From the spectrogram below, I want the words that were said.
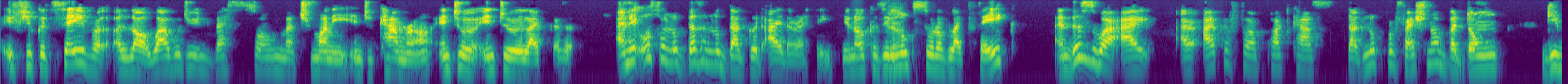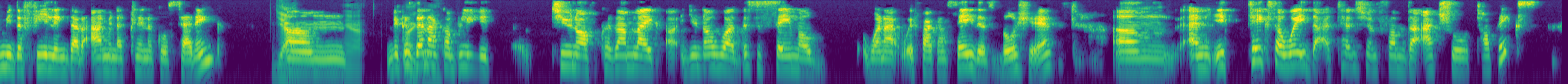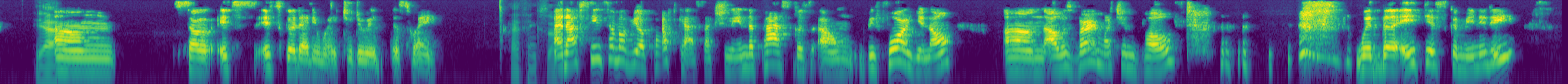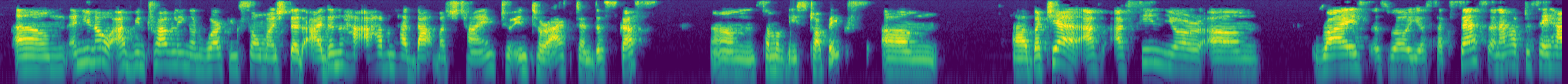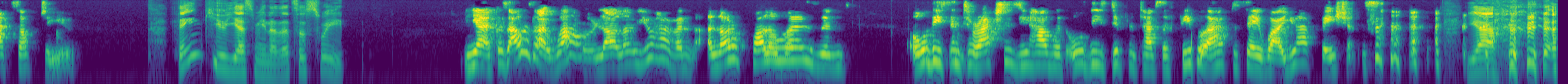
If you could save a, a lot, why would you invest so much money into camera, into into like, a, and it also look doesn't look that good either. I think you know because it Yeah. looks sort of like fake, and this is why I, I I prefer podcasts that look professional but don't give me the feeling that I'm in a clinical setting. yeah Um, yeah because I then I completely tune off because I'm like, uh, you know what, this is same old. When I, if I can say this bullshit, um, and it takes away the attention from the actual topics. yeah. Um, so it's it's good anyway to do it this way. I think so. And I've seen some of your podcasts actually in the past because um, before, you know, um, I was very much involved with the atheist community. Um, and you know, I've been traveling and working so much that I didn't, ha- I haven't had that much time to interact and discuss um, some of these topics. Um, uh, but yeah, I've I've seen your um, rise as well, your success, and I have to say hats off to you. Thank you, Yasmina. That's so sweet. Yeah, because I was like, wow, Lala, you have an, a lot of followers and all these interactions you have with all these different types of people. I have to say, wow, you have patience. Yeah,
